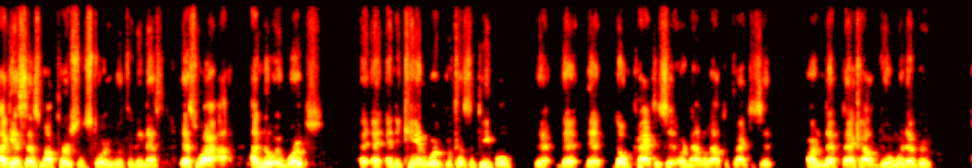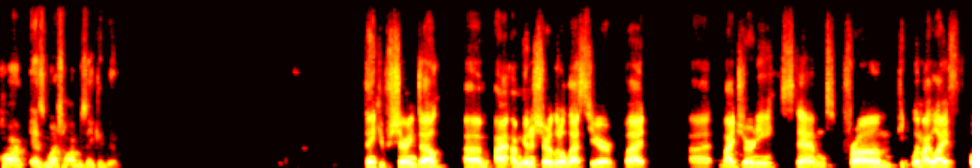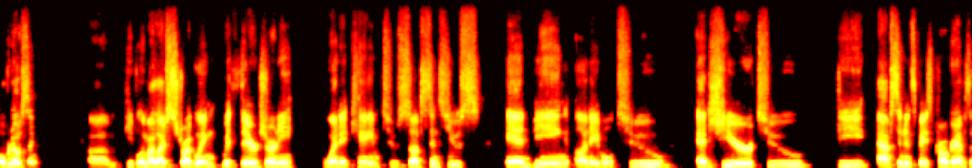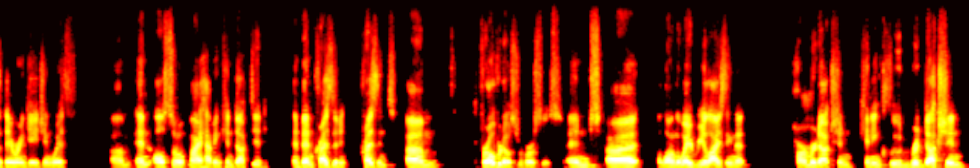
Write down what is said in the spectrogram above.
I guess that's my personal story with it. And that's that's why I, I know it works a- a- and it can work because the people that that that don't practice it or not allowed to practice it are left back out doing whatever harm, as much harm as they can do. Thank you for sharing, Del. Um, I, I'm going to share a little less here, but uh, my journey stemmed from people in my life overdosing, um, people in my life struggling with their journey when it came to substance use and being unable to adhere to the abstinence-based programs that they were engaging with. Um, and also my having conducted and been president, present um, for overdose reversals. And uh, along the way, realizing that harm reduction can include reduction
